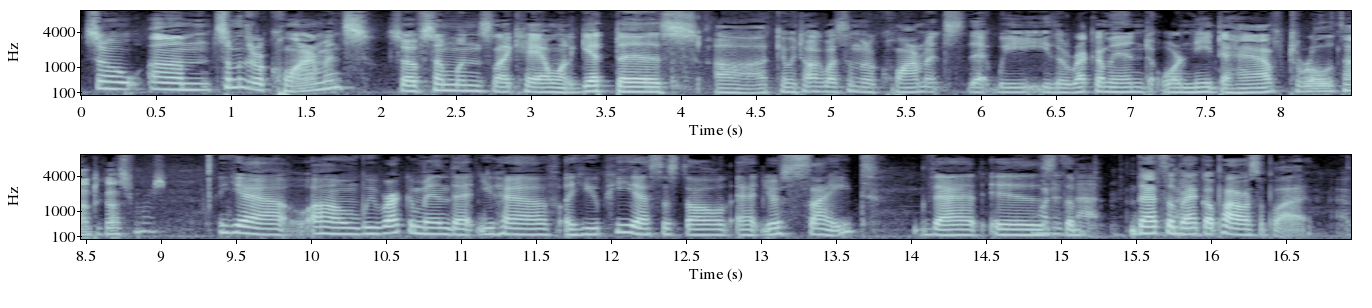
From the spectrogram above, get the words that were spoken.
So, um, some of the requirements. So, if someone's like, "Hey, I want to get this," uh, can we talk about some of the requirements that we either recommend or need to have to roll this out to customers? Yeah, um, we recommend that you have a UPS installed at your site. That is, What is the that? that's a backup power supply. Okay.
